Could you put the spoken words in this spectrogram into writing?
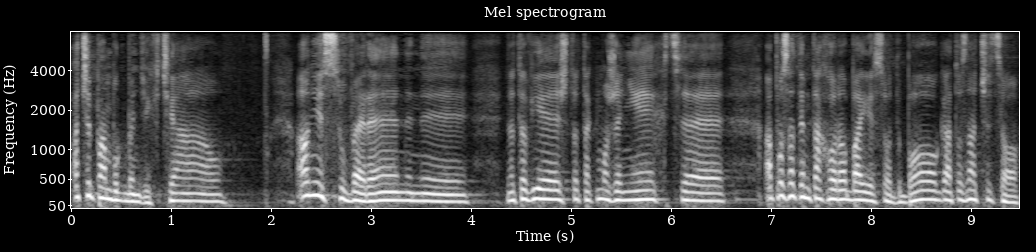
a czy Pan Bóg będzie chciał? A On jest suwerenny, no to wiesz, to tak może nie chce. A poza tym ta choroba jest od Boga, to znaczy co?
